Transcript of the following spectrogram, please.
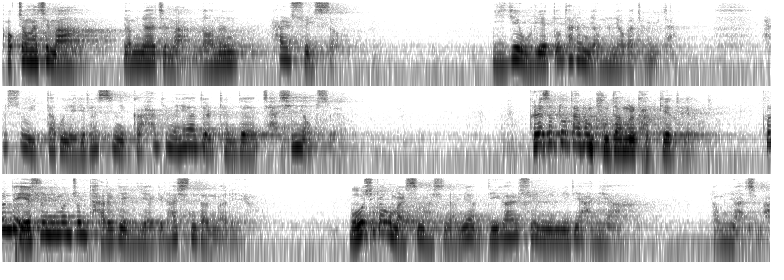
걱정하지 마. 염려하지 마. 너는 할 수 있어. 이게 우리의 또 다른 염려가 됩니다. 할 수 있다고 얘기를 했으니까 하기는 해야 될 텐데 자신이 없어요. 그래서 또 다른 부담을 갖게 돼요. 그런데 예수님은 좀 다르게 이야기를 하신단 말이에요. 무엇이라고 말씀하시냐면 네가 할 수 있는 일이 아니야. 염려하지 마.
